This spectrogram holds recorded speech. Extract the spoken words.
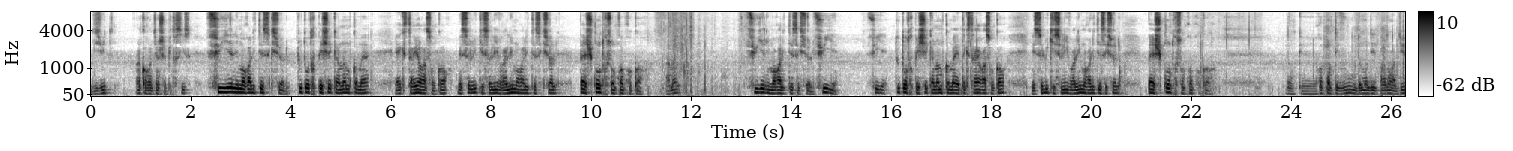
18, 1 Corinthiens chapitre 6. Fuyez l'immoralité sexuelle. Tout autre péché qu'un homme commet est extérieur à son corps, mais celui qui se livre à l'immoralité sexuelle pêche contre son propre corps. Amen. Fuyez l'immoralité sexuelle, fuyez, fuyez. Tout autre péché qu'un homme commun est extérieur à son corps, mais celui qui se livre à l'immoralité sexuelle pêche contre son propre corps. Donc euh, repentez-vous, demandez pardon à Dieu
